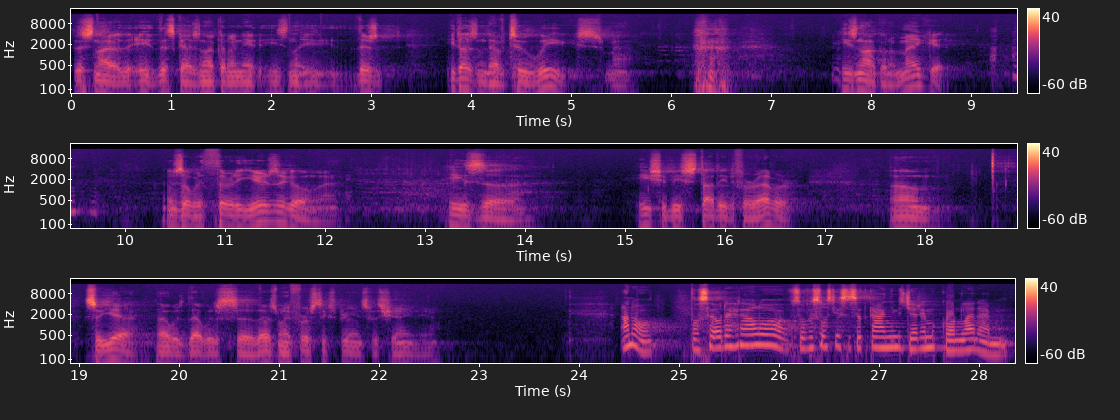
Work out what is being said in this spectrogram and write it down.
this not this guy's not going to need he's not, he, there's he doesn't have two weeks man he's not going to make it it was over 30 years ago man he's uh, he should be studied forever um, so yeah that was that was uh, that was my first experience with Shane yeah. Ano, to se odehrálo v souvislosti se setkáním s Jerrym Conlenem.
